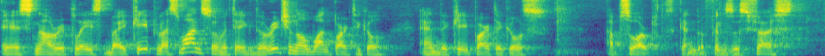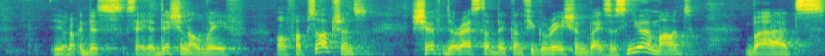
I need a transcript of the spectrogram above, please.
is now replaced by k plus one. So we take the original one particle and the k particles absorbed kind of in this first, you know, in this, say, additional wave of absorptions, shift the rest of the configuration by this new amount, but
